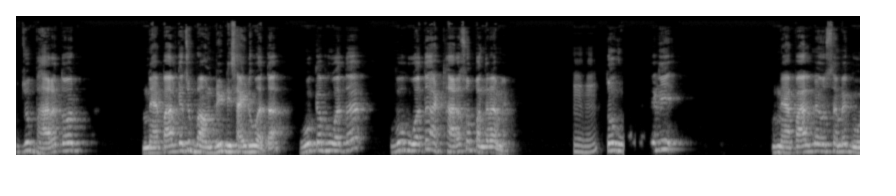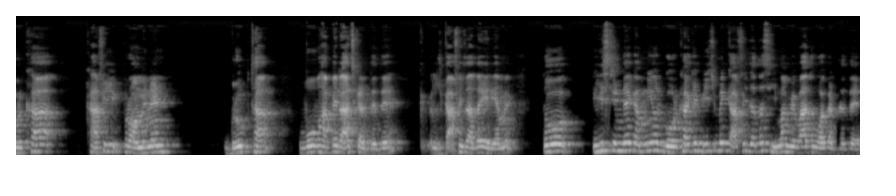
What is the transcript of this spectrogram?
जो भारत और नेपाल का जो बाउंड्री डिसाइड हुआ था वो कब हुआ था? वो हुआ था 1815 में। हम्म तो हुआ था कि नेपाल में उस समय गोरखा काफ़ी प्रोमिनेंट ग्रुप था वो वहाँ पे राज करते थे काफ़ी ज़्यादा एरिया में। तो ईस्ट इंडिया कंपनी और गोरखा के बीच में काफ़ी ज़्यादा सीमा विवाद हुआ करते थे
